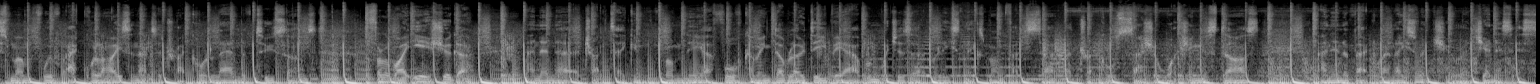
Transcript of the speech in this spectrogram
this month with Aqualize, and that's a track called Land of Two Suns, followed by Ear Sugar, and then uh, a track taken from the uh, forthcoming DB album, which is uh, released next month. That's a track called Sasha Watching the Stars, and in the background, Ace Ventura Genesis.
